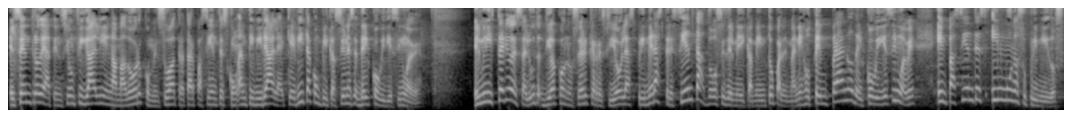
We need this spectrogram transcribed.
El Centro de Atención Figali en Amador comenzó a tratar pacientes con antiviral que evita complicaciones del COVID-19. El Ministerio de Salud dio a conocer que recibió las primeras 300 dosis del medicamento para el manejo temprano del COVID-19 en pacientes inmunosuprimidos.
